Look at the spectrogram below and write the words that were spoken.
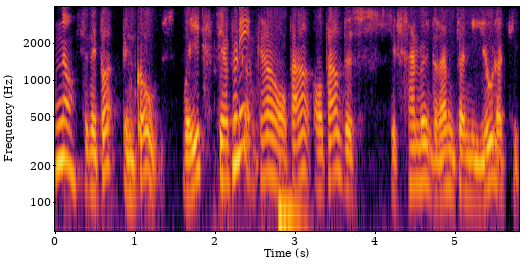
Non. Ce n'est pas une cause. Vous voyez, c'est un peu comme quand on parle, on parle de ces fameux drames familiaux là, qui,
